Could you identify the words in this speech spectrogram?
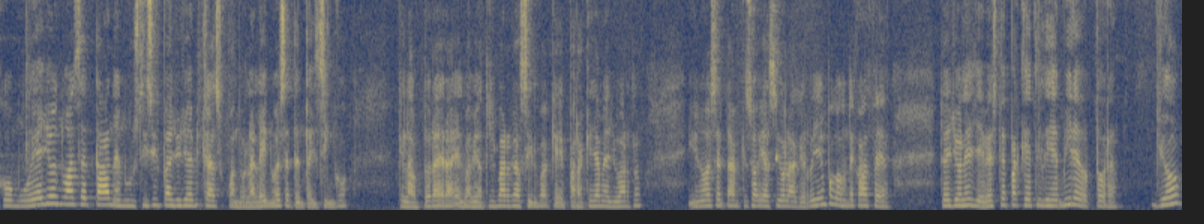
Como ellos no aceptaban en justicia y yo ya en mi caso, cuando la ley 975, que la autora era Elba Beatriz Vargas Silva, que para que ella me ayudara, y no aceptaban que eso había sido la guerrilla, un poco donde cosas feas. Entonces yo le llevé este paquete y le dije, mire doctora, yo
